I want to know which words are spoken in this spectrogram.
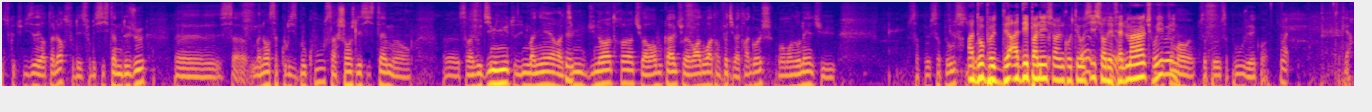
ce que tu disais d'ailleurs tout à l'heure, sur les, sur les systèmes de jeu, euh, ça, maintenant ça coulisse beaucoup, ça change les systèmes. en- euh, ça va jouer 10 minutes d'une manière, 10 Mm. minutes d'une autre. Tu vas avoir Aboukla, tu vas avoir à droite, en fait, il va être à gauche. À un moment donné, tu. Ça peut, ça peut aussi. Ado peut à dépanner sur un côté Ouais, aussi, sur des fait, fins de match. Oui, oui. Ça, peut, ça peut bouger, quoi. C'est clair.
